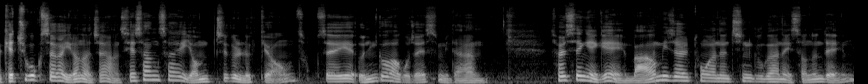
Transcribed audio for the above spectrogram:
개추곡사가 일어나자 세상사의 염증을 느껴 속세에 은거하고자 했습니다. 설생에게 마음이 잘 통하는 친구가 하나 있었는데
